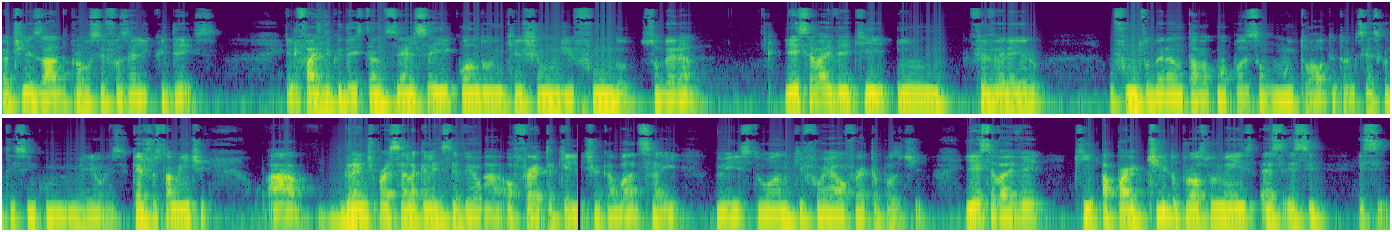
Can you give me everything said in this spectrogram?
é utilizado para você fazer a liquidez. Ele faz liquidez tanto em LCI quanto em que eles chamam de fundo soberano. E aí você vai ver que em fevereiro o fundo soberano estava com uma posição muito alta, em torno de 155 milhões, que é justamente a grande parcela que ele recebeu, a oferta que ele tinha acabado de sair no início do ano, que foi a oferta positiva. E aí você vai ver que a partir do próximo mês esse, esse,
